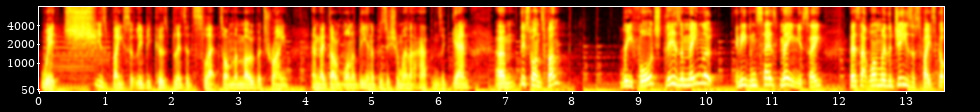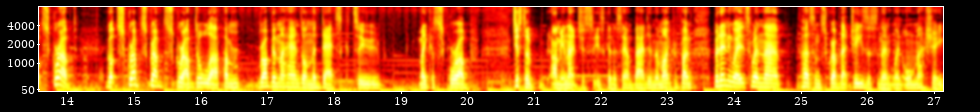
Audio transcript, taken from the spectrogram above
which is basically because Blizzard slept on the MOBA train and they don't want to be in a position where that happens again. Um, this one's fun. Reforged. There's a meme. Look, it even says meme. You see, there's that one where the Jesus face got scrubbed, got scrubbed, scrubbed, scrubbed all up. I'm rubbing my hand on the desk to make a scrub. Just to, I mean, that just is going to sound bad in the microphone. But anyway, it's when that person scrubbed that Jesus and then it went all mashy.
